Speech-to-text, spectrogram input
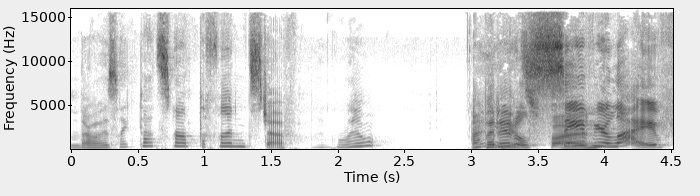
They're always like, that's not the fun stuff. Like, well, I but it'll save your life.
